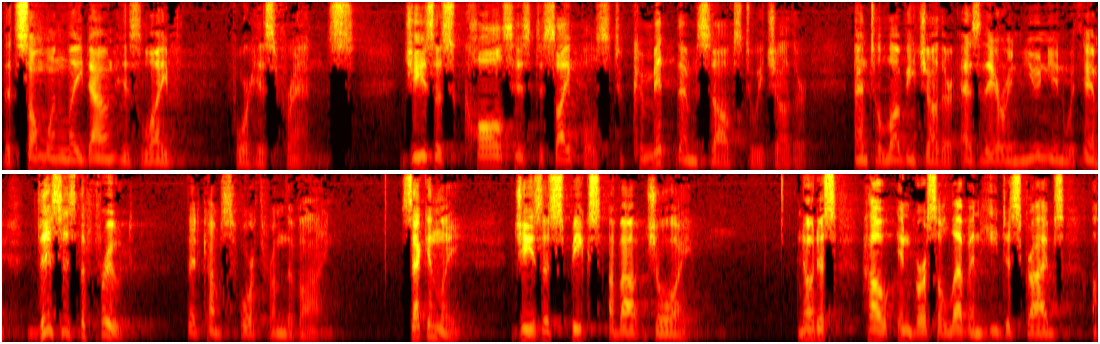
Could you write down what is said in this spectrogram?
that someone lay down his life for his friends. Jesus calls his disciples to commit themselves to each other and to love each other as they are in union with him. This is the fruit that comes forth from the vine. Secondly, Jesus speaks about joy. Notice how in verse 11 he describes a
